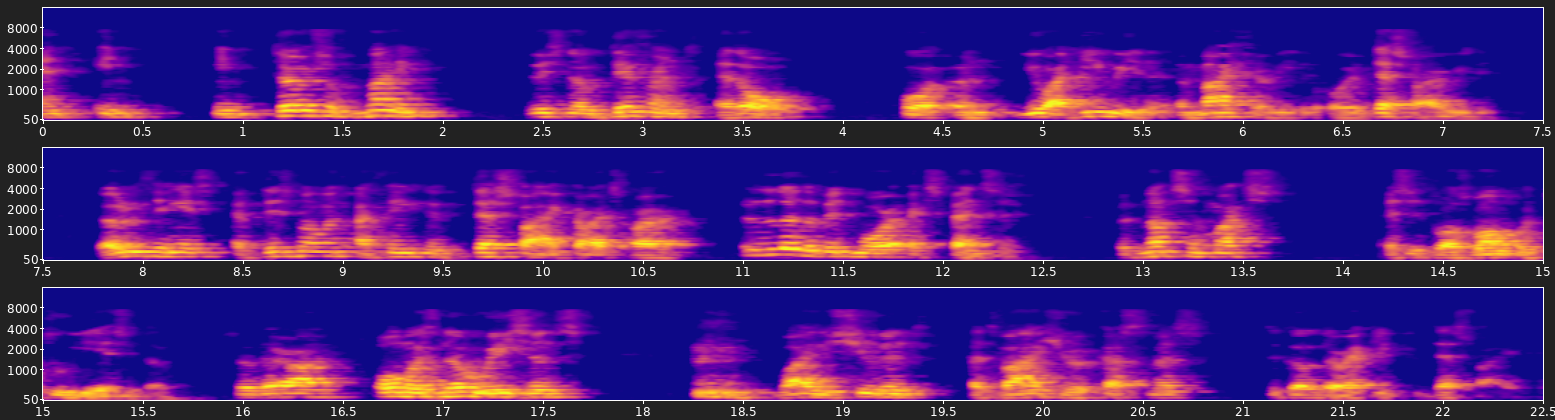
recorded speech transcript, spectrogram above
And in, in terms of money, there is no difference at all for an UID reader, a MIFARE reader, or a Desfire reader. The only thing is, at this moment, I think the Desfire cards are a little bit more expensive, but not so much as it was one or two years ago. So there are almost no reasons why you shouldn't advise your customers to go directly to Desfire.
